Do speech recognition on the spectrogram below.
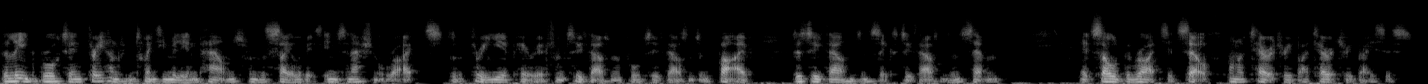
The league brought in £320 million from the sale of its international rights for the three-year period from 2004-2005 to 2006-2007. It sold the rights itself on a territory-by-territory basis.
